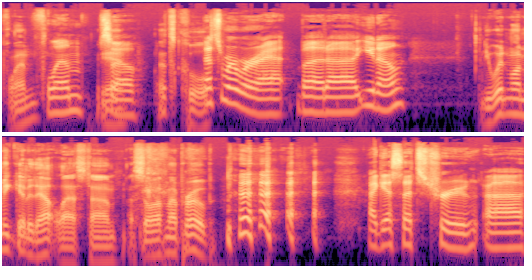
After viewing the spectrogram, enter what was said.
Phlegm. phlegm. Yeah, So that's cool. that's where we're at. But uh, you know, you wouldn't let me get it out last time. I still have my probe. I guess that's true. Uh,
